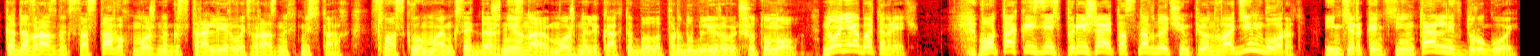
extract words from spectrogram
Когда в разных составах можно гастролировать в разных местах. С ласковым маем, кстати, даже не знаю, можно ли как-то было продублировать Шатунова. Но не об этом речь. Вот так и здесь приезжает основной чемпион в один город, интерконтинентальный в другой.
